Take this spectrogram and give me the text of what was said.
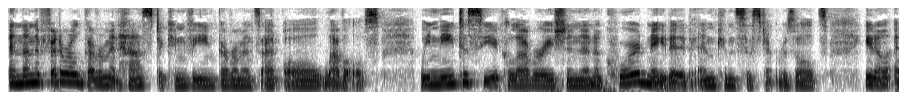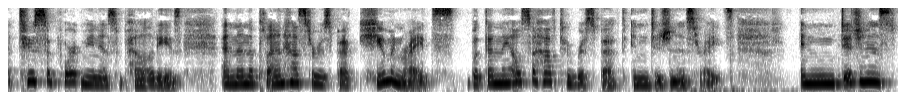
And then the federal government has to convene governments at all levels. We need to see a collaboration and a coordinated and consistent results, you know, to support municipalities. And then the plan has to respect human rights, but then they also have to respect Indigenous rights. Indigenous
